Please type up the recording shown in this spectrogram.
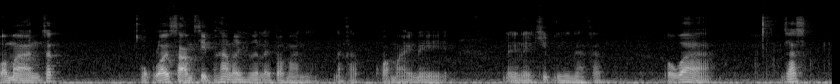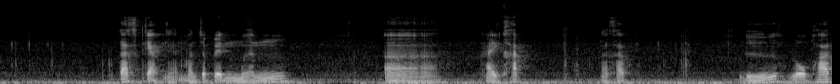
ประมาณสัก 630 500 เฮิร์ตอะไรประมาณนี้นะครับ ความหมายในในในคลิปนี้นะครับ เพราะว่า Dust Dust Gap เนี่ยมันจะเป็นเหมือน อ่า High Cut นะครับ หรือ Low Pass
